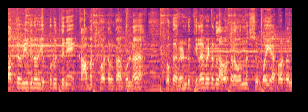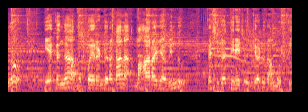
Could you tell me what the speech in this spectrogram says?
పక్క వీధిలో ఎప్పుడూ తినే కామత్ హోటల్ కాకుండా ఒక రెండు కిలోమీటర్ల అవతల ఉన్న సుబ్బయ్య హోటల్లో ఏకంగా ముప్పై రెండు రకాల మహారాజా విందు కసిగా తినేసి వచ్చాడు రామ్మూర్తి.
